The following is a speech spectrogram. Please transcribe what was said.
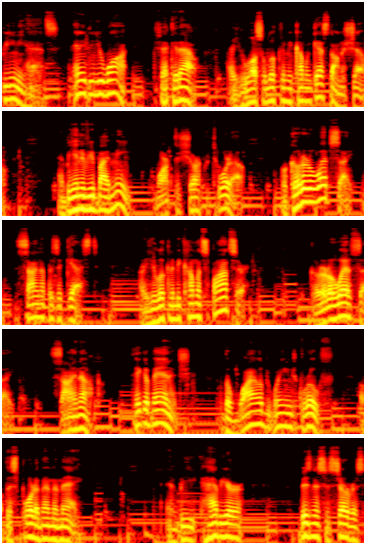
beanie hats, anything you want. Check it out. Are you also looking to become a guest on the show and be interviewed by me, Mark the Shark Ritorto? Well, go to the website and sign up as a guest. Are you looking to become a sponsor? Go to the website Sign up. Take advantage of the wild range growth of the sport of MMA and be have your business and service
